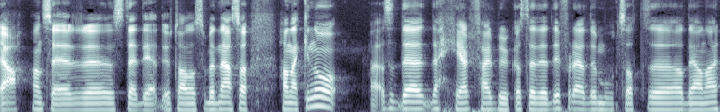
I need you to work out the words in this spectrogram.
Ja, han ser steady Eddie ut, han også. Men altså, han er ikke noe Altså det, det er helt feil bruk av Eddie, for det er det motsatte av det han er.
